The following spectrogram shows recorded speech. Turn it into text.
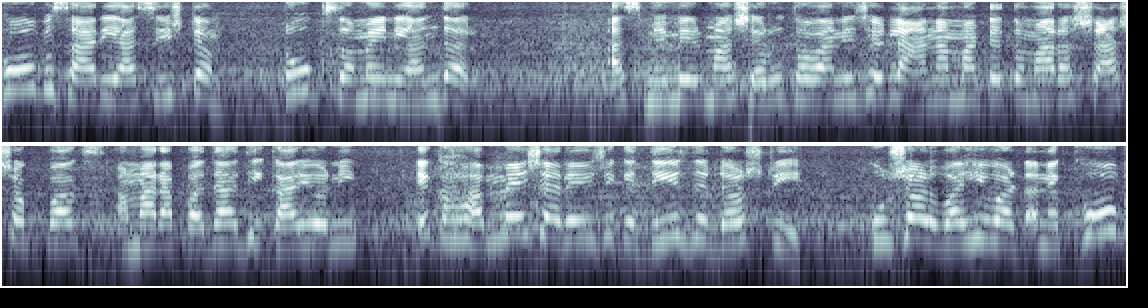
ખૂબ સારી આ સિસ્ટમ ટૂંક સમયની અંદર આ સ્મીમેરમાં શરૂ થવાની છે. એટલે આના માટે તો મારા શાસક પક્ષ, અમારા પદાધિકારીઓની એક હંમેશા રહ્યું છે કે દીર્ઘ દ્રષ્ટિ, કુશળ વહીવટ અને ખૂબ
